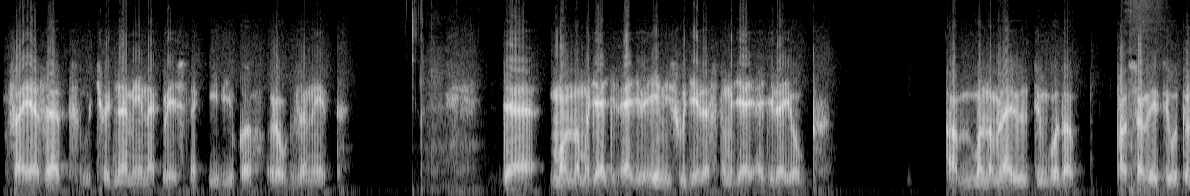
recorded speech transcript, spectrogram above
fejezet, úgyhogy nem éneklésnek hívjuk a rockzenét de mondom, hogy egy, egy, én is úgy éreztem, hogy egyre jobb. Ha mondom, leültünk oda Passaréti útra,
